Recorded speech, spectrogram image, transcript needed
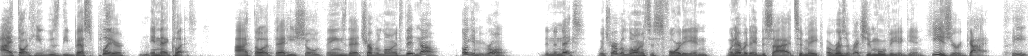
I thought he was the best player in that class. I thought that he showed things that Trevor Lawrence didn't. Now, don't get me wrong. Then the next, when Trevor Lawrence is 40 and whenever they decide to make a resurrection movie again, he is your guy. He,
